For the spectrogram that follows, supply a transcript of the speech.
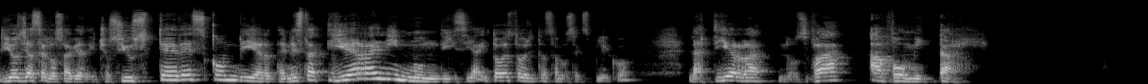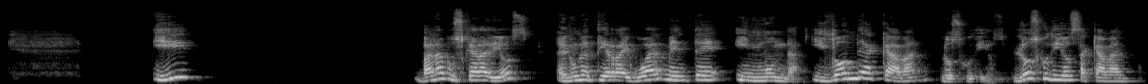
Dios ya se los había dicho. Si ustedes convierten esta tierra en inmundicia, y todo esto ahorita se los explico, la tierra los va a vomitar. Y van a buscar a Dios en una tierra igualmente inmunda. ¿Y dónde acaban los judíos? Los judíos acaban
